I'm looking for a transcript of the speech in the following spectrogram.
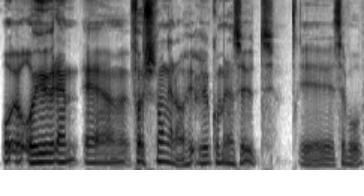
Och, och hur en eh, försäsongen då? Hur, hur kommer den se ut i Sävehof?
